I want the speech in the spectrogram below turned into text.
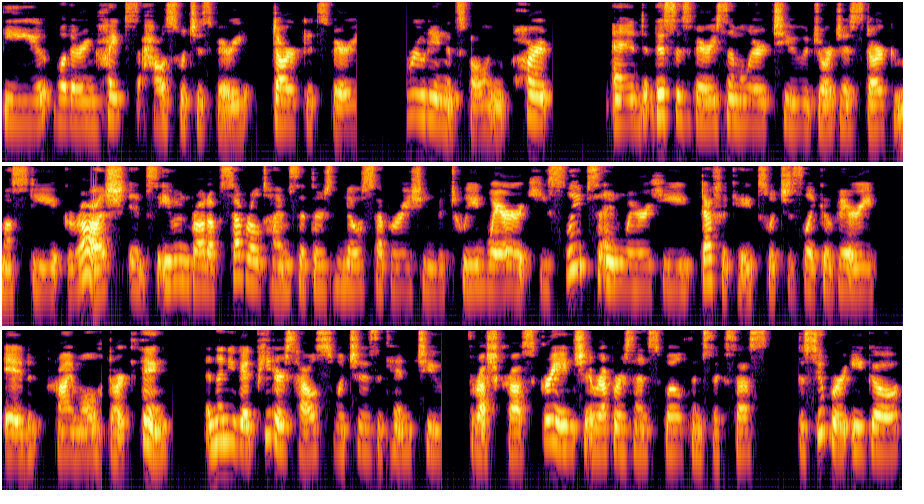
the Wuthering Heights house, which is very dark, it's very brooding, it's falling apart. And this is very similar to George's dark, musty garage. It's even brought up several times that there's no separation between where he sleeps and where he defecates, which is like a very id, primal, dark thing. And then you get Peter's house, which is akin to Thrushcross Grange. It represents wealth and success. The super ego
